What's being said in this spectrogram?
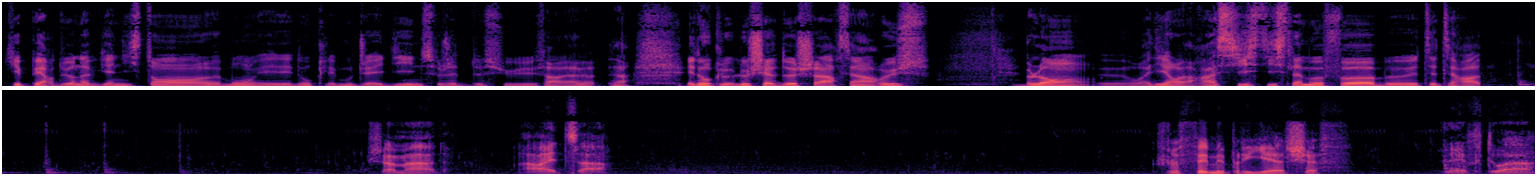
qui est perdu en Afghanistan. Euh, bon, et donc les Moudjahidines se jettent dessus. Enfin, et donc le, le chef de char, c'est un Russe blanc, euh, on va dire raciste, islamophobe, euh, etc. Chamad, arrête ça. Je fais mes prières, chef. Lève-toi.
